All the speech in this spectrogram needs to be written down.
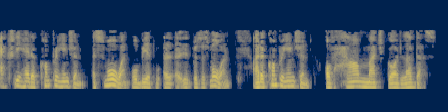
actually had a comprehension, a small one, albeit uh, uh, it was a small one. I had a comprehension of how much God loved us.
